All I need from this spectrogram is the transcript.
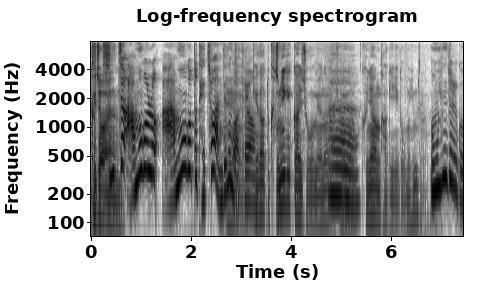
그죠. 진짜 아무 걸로 아무것도 대처가 안 되는 네, 것 같아요. 게다가 또 분위기까지 좋으면은 네. 저희가 그냥 가기 너무 힘들어요. 너무 힘들고.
